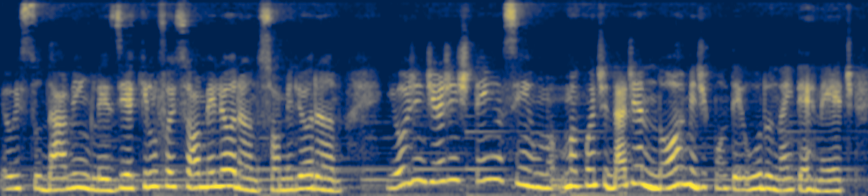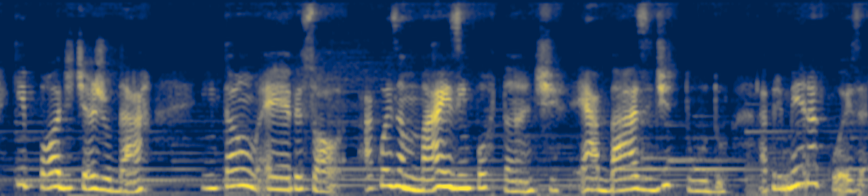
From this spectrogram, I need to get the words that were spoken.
eu estudava inglês e aquilo foi só melhorando, só melhorando. E hoje em dia a gente tem assim uma, quantidade enorme de conteúdo na internet que pode te ajudar. Então, é, pessoal, a coisa mais importante é a base de tudo. A primeira coisa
